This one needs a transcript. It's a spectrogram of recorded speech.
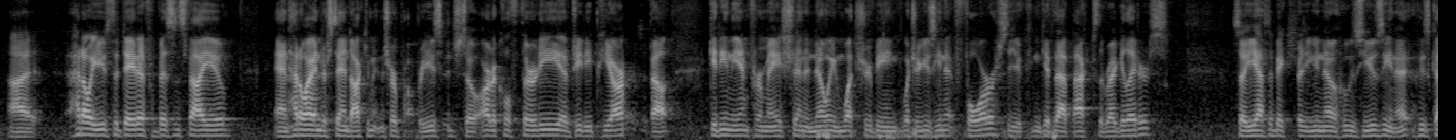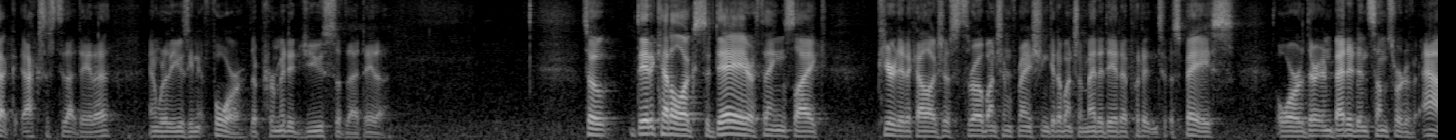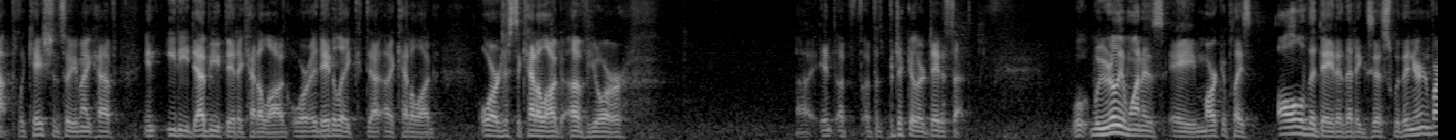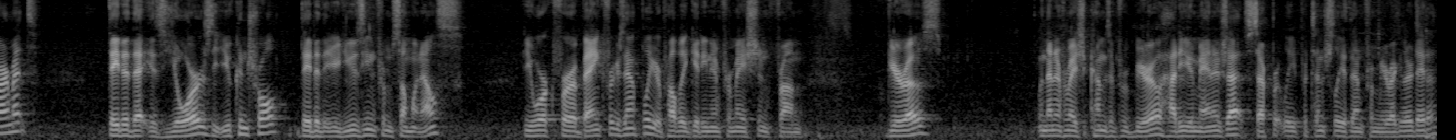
Uh, how do I use the data for business value? And how do I understand document ensure proper usage? So Article 30 of GDPR is about getting the information and knowing what you're, being, what you're using it for so you can give that back to the regulators. So you have to make sure you know who's using it, who's got access to that data, and what they're using it for, the permitted use of that data. So data catalogs today are things like pure data catalogs, just throw a bunch of information, get a bunch of metadata, put it into a space, or they're embedded in some sort of application. So you might have an EDW data catalog or a data lake da- catalog or just a catalog of your uh, in, of, of, a particular data set. What we really want is a marketplace, all of the data that exists within your environment, data that is yours, that you control, data that you're using from someone else. If you work for a bank, for example, you're probably getting information from bureaus, when that information comes in from Bureau, how do you manage that separately, potentially, than from your regular data?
